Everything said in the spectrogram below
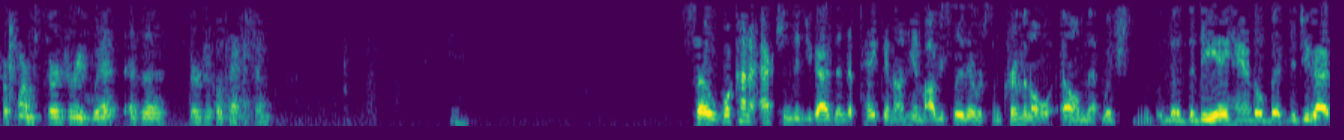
performed surgery with as a surgical technician. So what kind of action did you guys end up taking on him? Obviously, there was some criminal element which the, the DA handled, but did you guys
